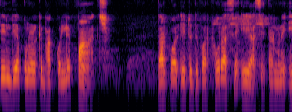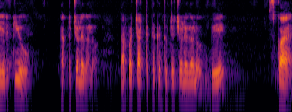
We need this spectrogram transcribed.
তিন দিয়ে পনেরোকে ভাগ করলে পাঁচ। তারপর এ টু দি পাওয়ার ফোর আসে এ আসে তার মানে এর কিউব একটা চলে গেল। তারপর চারটে থেকে দুটো চলে গেল বি স্কোয়ার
